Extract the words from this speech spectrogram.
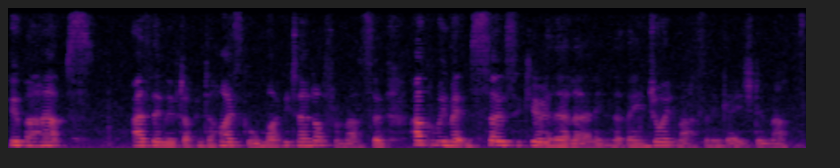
who perhaps as they moved up into high school might be turned off from maths. So how could we make them so secure in their learning that they enjoyed maths and engaged in maths?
